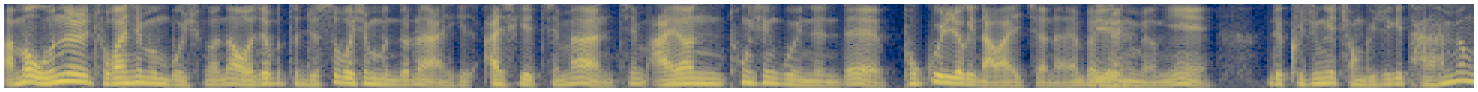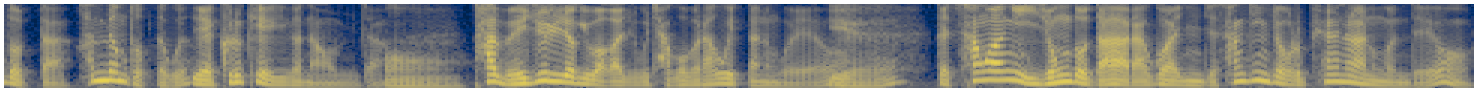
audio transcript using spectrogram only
아마 오늘 조간신문 보시거나 어제부터 뉴스 보신 분들은 아시- 아시겠지만 지금 아연 통신구 있는데 복구 인력이 나와 있잖아요. 몇백 예. 명이. 근데 그 중에 정규직이 단 한 명도 없다. 한 명도 없다고요? 예, 그렇게 얘기가 나옵니다. 어. 다 외주 인력이 와가지고 작업을 하고 있다는 거예요. 예. 그러니까 상황이 이 정도다라고 이제 상징적으로 표현을 하는 건데요.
